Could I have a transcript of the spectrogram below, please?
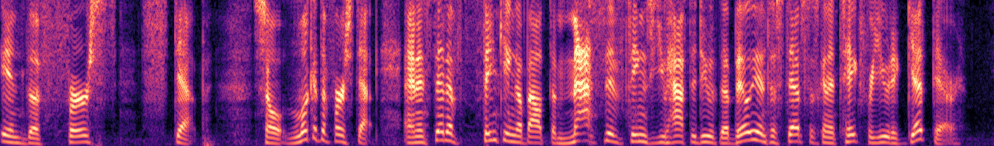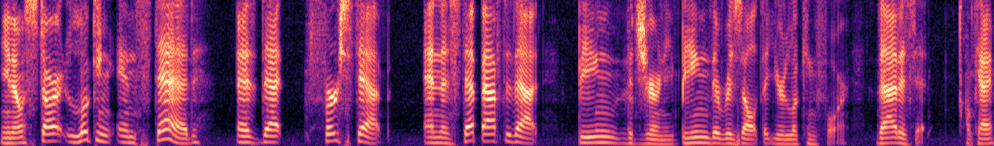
in the first step. So look at the first step. And instead of thinking about the massive things you have to do, the billions of steps it's going to take for you to get there, you know, start looking instead as that first step and the step after that being the journey, being the result that you're looking for. That is it. Okay.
